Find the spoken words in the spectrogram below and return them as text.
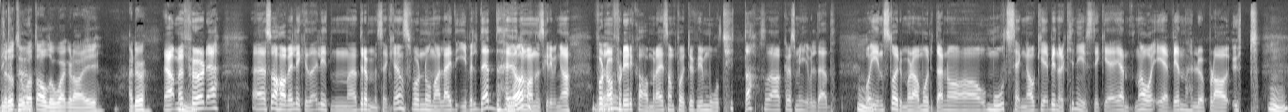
nekter å tro at alle hun er glad i, er døde. Ja, Men Mm. før det eh, så har vi en like, liten eh, drømmesekvens hvor noen har leid Evil Dead eh, Ja. under manusskrivinga. For nå flyr kameraet i sånn point of view mot hytta, så det er akkurat som i Evil Dead. Mm. Og inn stormer da morderen og, og mot senga og begynner å knivstikke jentene, og Evin løper da ut. Mm.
